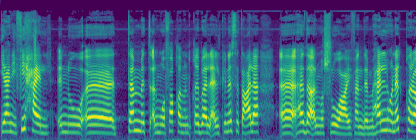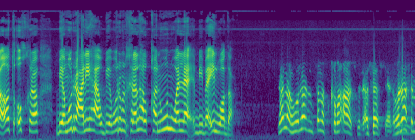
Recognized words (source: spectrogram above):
يعني في حال إنه تمت الموافقة من قبل الكنيست على هذا المشروع يا فندم هل هناك قراءات أخرى بيمر عليها أو بيمر من خلالها القانون ولا بيبقى إيه الوضع؟ لا لا هو لازم ثلاث قراءات بالأساس يعني ولكن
